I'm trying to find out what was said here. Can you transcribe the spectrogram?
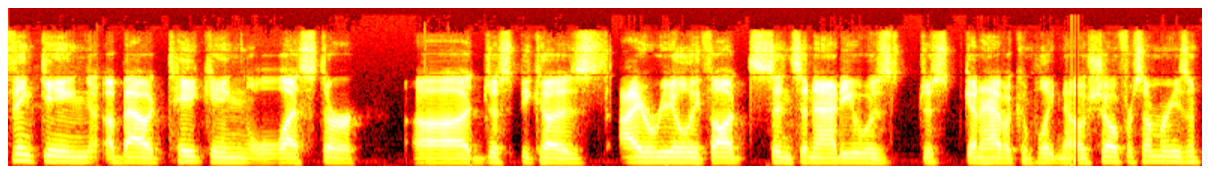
thinking about taking Lester uh, just because I really thought Cincinnati was just going to have a complete no show for some reason.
